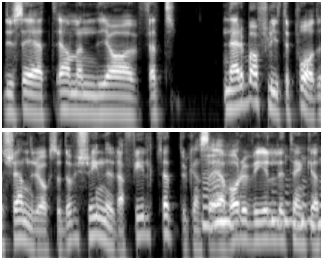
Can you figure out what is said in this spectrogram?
Du säger att, ja men jag... Att när det bara flyter på, då känner du också, då försvinner det där filtret. Du kan säga Mm. vad du vill. Du tänker att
